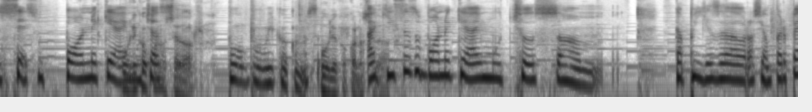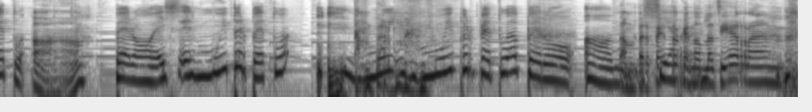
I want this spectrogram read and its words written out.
se supone que hay Público muchas... conocedor. público conocedor. Público conocedor. Aquí se supone que hay muchos um, capillas de adoración perpetua, Ajá. pero es, es muy perpetua, muy, muy perpetua, pero um, Tan perfecto que nos la cierran.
